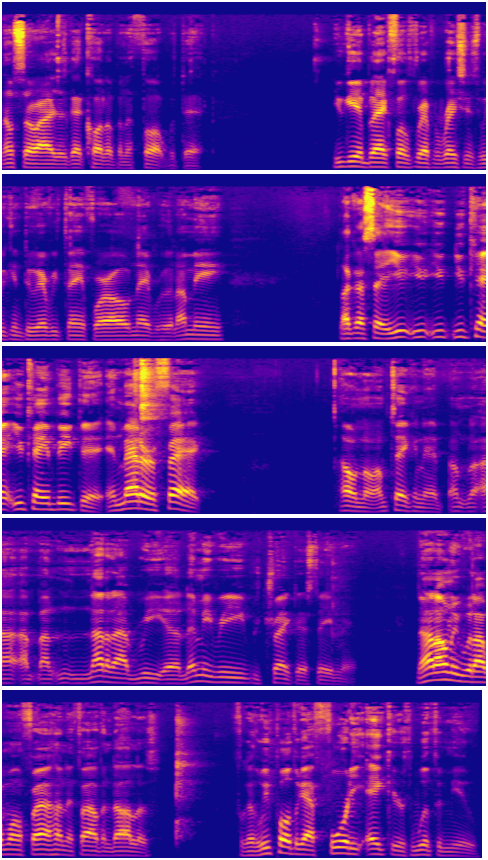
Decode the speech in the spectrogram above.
And I'm sorry I just got caught up in a thought with that. You give black folks reparations, we can do everything for our old neighborhood. I mean, like I said, you you you, you can't you can't beat that. And matter of fact, oh no, I'm taking that. I'm I, I, I now that I re uh, let me re retract that statement. Not only would I want five hundred thousand dollars because we to got forty acres with a mule,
